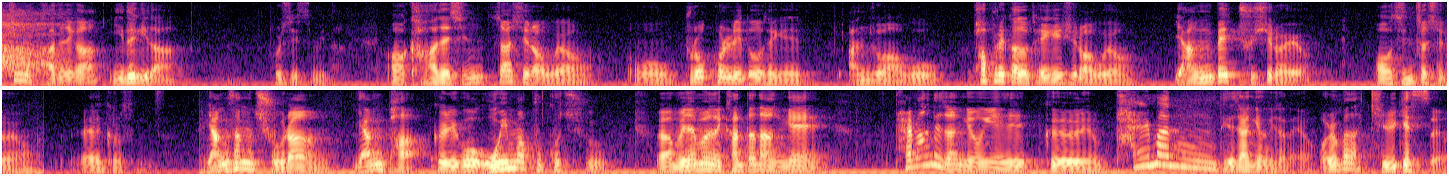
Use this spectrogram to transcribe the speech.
치킨 맛 가지가 이득이다. 볼 수 있습니다. 아 가지 진짜 싫어하고요. 어, 브로콜리도 되게 안 좋아하고 파프리카도 되게 싫어하고요. 양배추 싫어해요. 어 진짜 싫어요. 네 그렇습니다. 양상추랑 양파 그리고 오이맛 풋고추. 아, 왜냐면 간단한 게 팔만대장경이 그 팔만 대장경이잖아요. 얼마나 길겠어요.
